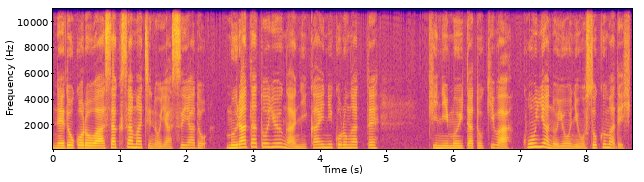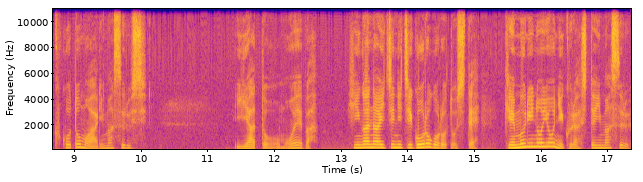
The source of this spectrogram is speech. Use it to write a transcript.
寝所は浅草町の安宿村田というが2階に転がって気に向いた時は今夜のように遅くまで引くこともありまするし嫌と思えば日がな一日ゴロゴロとして煙のように暮らしていまする。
